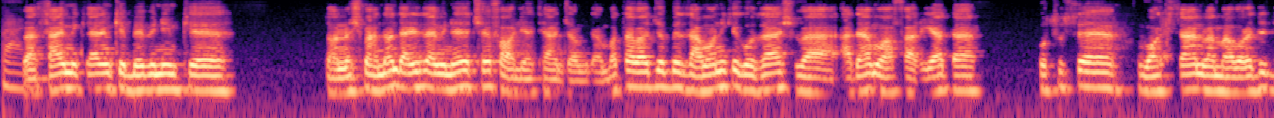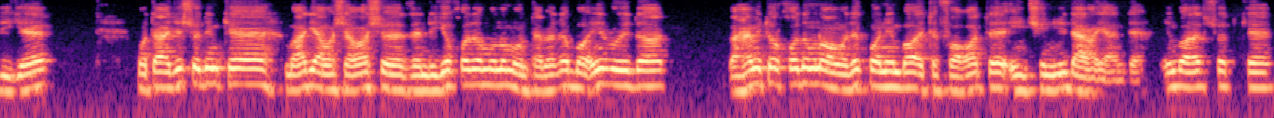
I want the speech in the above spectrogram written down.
بله و سعی می‌کردیم که ببینیم که دانشمندان در این زمینه چه فعالیتی انجام میدن؟ با توجه به زمانی که گذشت و عدم موفقیت در خصوص واکسن و موارد دیگه متوجه شدیم که باید یواش یواش زندگی خودمون رو منطبق با این رویداد و همینطور خودمون رو آماده کنیم با اتفاقات اینچینی در آینده. این باعث شد که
